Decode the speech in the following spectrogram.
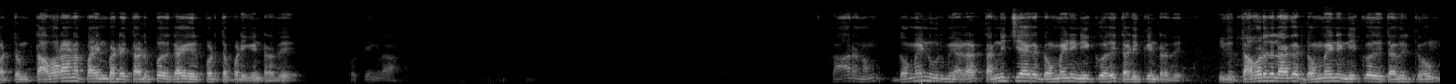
மற்றும் தவறான பயன்பாட்டை தடுப்பதற்காக ஏற்படுத்தப்படுகின்றது. ஓகேங்களா? காரணம் டொமைன் உரிமையாளர் தன்னிச்சையாக டொமைனை நீக்குவதை தடுக்கின்றது. இது தவறுதலாக டொமைனை நீக்குவதை தவிர்க்கவும்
